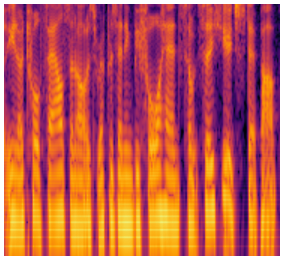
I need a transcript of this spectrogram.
you know 12,000 I was representing beforehand. So it's a huge step up.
